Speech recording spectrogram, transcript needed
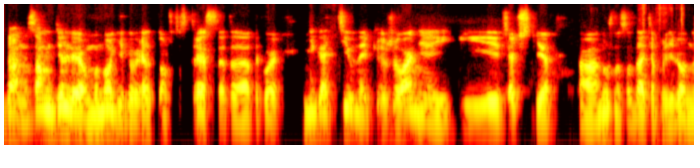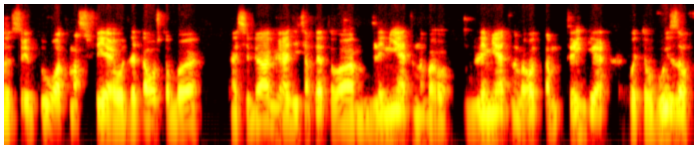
Да, на самом деле многие говорят о том, что стресс – это такое негативные переживания и всячески нужно создать определенную среду, атмосферу для того, чтобы себя оградить от этого. Для меня это наоборот. Для меня это наоборот там триггер, какой-то вызов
